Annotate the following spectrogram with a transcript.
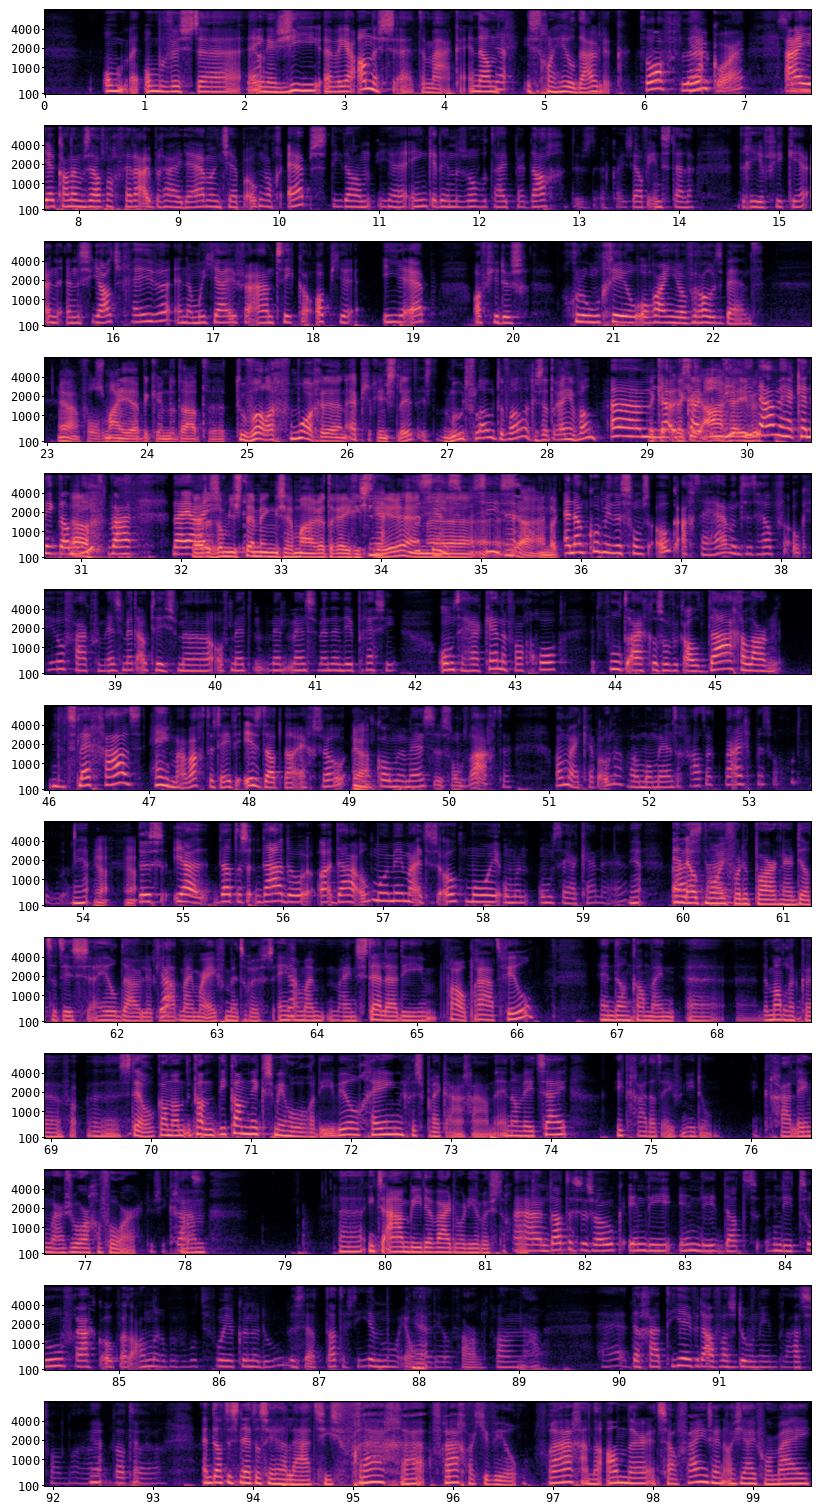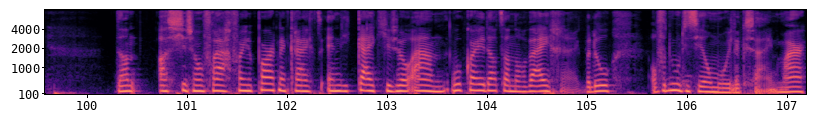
onbewuste energie weer anders te maken? En dan is het gewoon heel duidelijk. Tof, leuk hoor. En je kan hem zelf nog verder uitbreiden, hè? want je hebt ook nog apps die dan je één keer in de zoveel tijd per dag, dus dan kan je zelf instellen, drie of vier keer een, een signaaltje geven. En dan moet jij even aantikken op je, in je app of je dus groen, geel, oranje of rood bent. Ja, volgens mij heb ik inderdaad uh, toevallig vanmorgen een appje geïnstalleerd. Is dat Moodflow toevallig? Is dat er een van? Um, nou, die, die, naam herken ik dan oh. niet. Maar, nou ja, ja, dus om je stemming zeg maar te registreren. Ja, precies, en, uh, precies. Ja, en, dat... en, dan kom je er soms ook achter. Hè? Want het helpt ook heel vaak voor mensen met autisme of met, met mensen met een depressie. Om te herkennen van, goh, het voelt eigenlijk alsof ik al dagenlang het slecht gaat. Hé, hey, maar wacht eens even, is dat wel echt zo? En dan komen mensen soms wachten oh, maar ik heb ook nog wel momenten gehad dat ik me eigenlijk best wel goed voelde. Ja. Ja, Dus ja, dat is daardoor, eh, daar ook mooi mee. Maar het is ook mooi om, een, om te herkennen. Hè? Ja. En ook mooi voor de partner dat het is heel duidelijk. Laat mij maar even met rust. Een van mijn, mijn stellen, die vrouw praat veel. En dan kan mijn, uh, de mannelijke uh, stel, kan dan, kan, die kan niks meer horen. Die wil geen gesprek aangaan. En dan weet zij, ik ga dat even niet doen. Ik ga alleen maar zorgen voor. Dus ik ga hem uh, iets aanbieden waardoor die rustig wordt. en dat is dus ook in die, in, die, dat, in die tool vraag ik ook wat anderen bijvoorbeeld voor je kunnen doen. Dus dat, dat is hier een mooi onderdeel van. van nou. Dan gaat die even de afwas doen in plaats van uh, ja, dat. Uh... En dat is net als in relaties. Vraag, vraag wat je wil. Vraag aan de ander. Het zou fijn zijn als jij voor mij. Dan als je zo'n vraag van je partner krijgt en die kijkt je zo aan, hoe kan je dat dan nog weigeren? Ik bedoel, of het moet iets heel moeilijk zijn, maar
